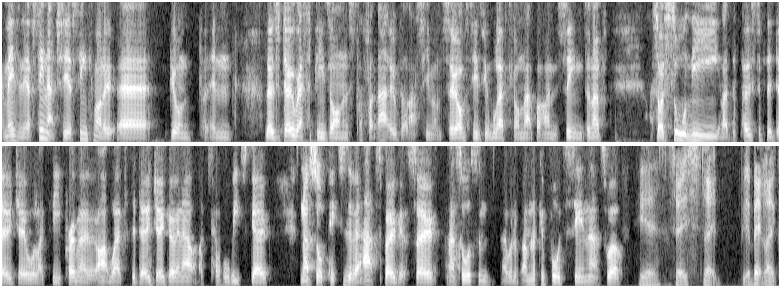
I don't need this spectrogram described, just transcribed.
Amazingly, i've seen actually i've seen Kamado uh, bjorn put in loads of dough recipes on and stuff like that over the last few months. So obviously he's been working on that behind the scenes. And i've so i saw the like the poster for the DoJoe or like the promo artwork for the DoJoe going out like a couple of weeks ago. And i saw pictures of it at spoga so that's awesome. I would, i'm looking forward to seeing that as well. Yeah, so it's like a bit like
